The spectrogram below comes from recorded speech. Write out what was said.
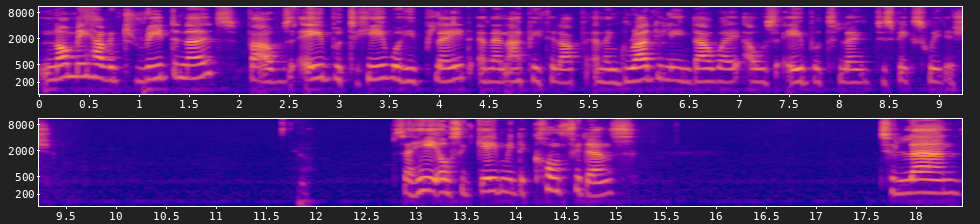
not me having to read the notes, but I was able to hear what he played, and then I picked it up, and then gradually in that way, I was able to learn to speak Swedish. So he also gave me the confidence to learn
